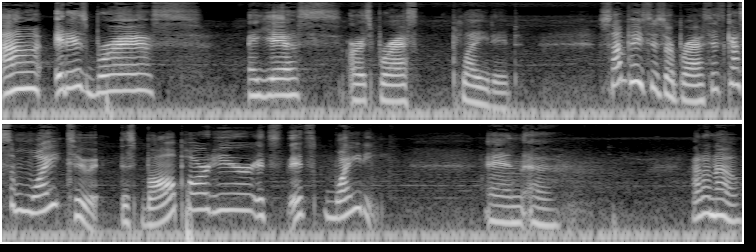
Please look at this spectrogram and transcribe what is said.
uh, it is brass, and yes, or it's brass plated. Some pieces are brass. It's got some weight to it. This ball part here, it's it's weighty. And uh, I don't know.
